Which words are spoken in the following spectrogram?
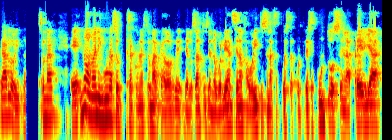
Carlos ahorita sonar. Eh, no, no hay ninguna sorpresa con este marcador de, de, los Santos de Nueva Orleans. Eran favoritos en las apuestas por 13 puntos en la previa.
